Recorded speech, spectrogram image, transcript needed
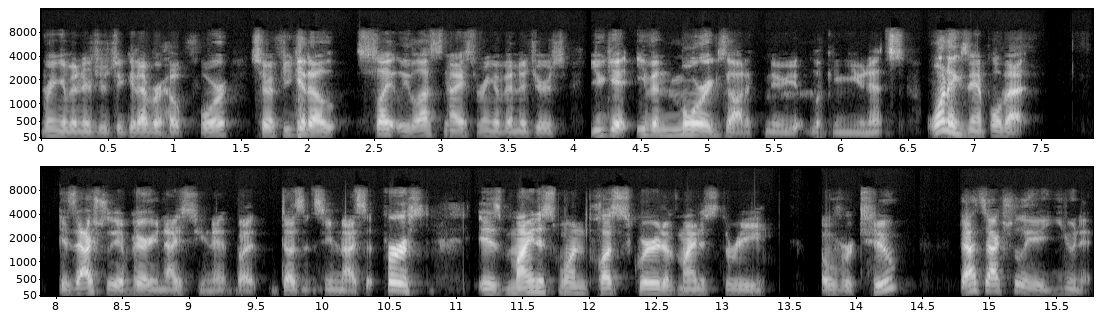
ring of integers you could ever hope for. So if you get a slightly less nice ring of integers, you get even more exotic new looking units. One example that is actually a very nice unit, but doesn't seem nice at first, is minus 1 plus square root of minus 3 over 2. That's actually a unit.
